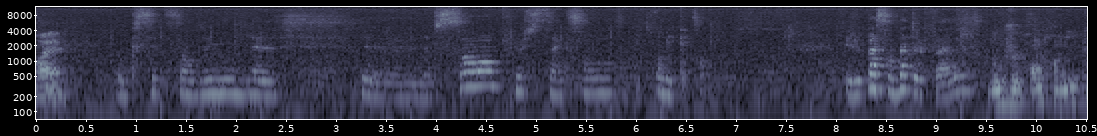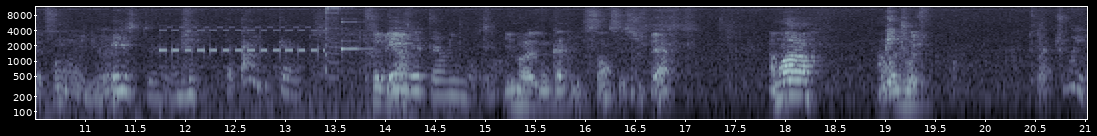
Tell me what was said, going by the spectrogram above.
Ouais. Donc 702 900 plus 500, ça fait 3400. Et je passe en battle phase. Donc je prends 3400 dans la gueule. Et je te. je t'attaque. Très Et bien. je termine mon tour. Il me reste donc 4100, c'est super. À moi alors À Oui. moi de jouer. Toi de jouer.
